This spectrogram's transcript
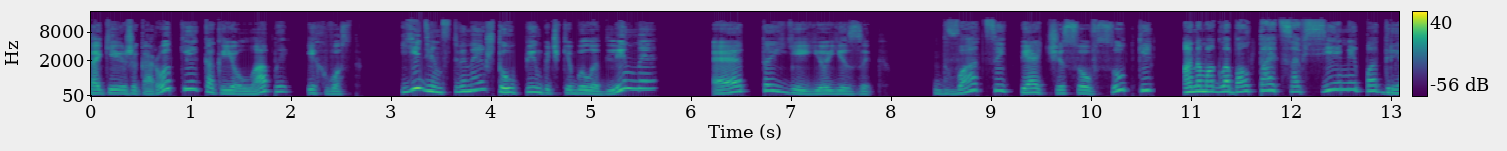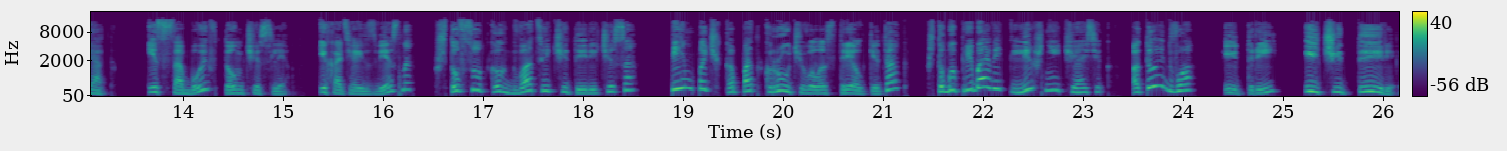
такие же короткие, как ее лапы и хвост. Единственное, что у Пимпочки было длинное, это ее язык. 25 часов в сутки она могла болтать со всеми подряд, и с собой в том числе. И хотя известно, что в сутках 24 часа, Пимпочка подкручивала стрелки так, чтобы прибавить лишний часик, а то и два, и три, и четыре,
